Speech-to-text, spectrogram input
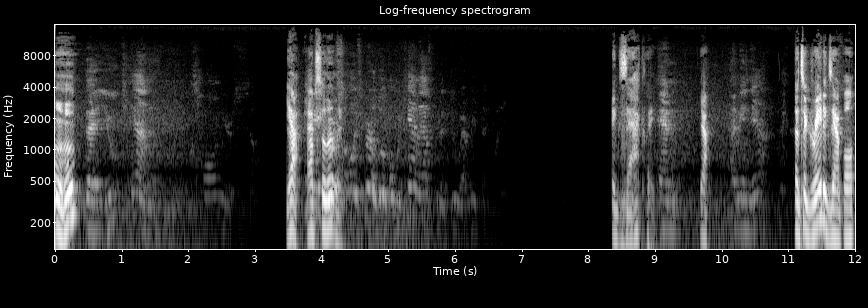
Mm-hmm. That you can calm yourself. Yeah, absolutely. Exactly. And, yeah. I mean, yeah. That's a great example.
